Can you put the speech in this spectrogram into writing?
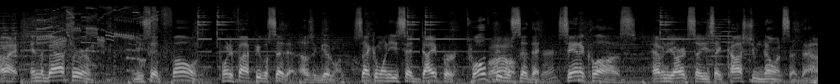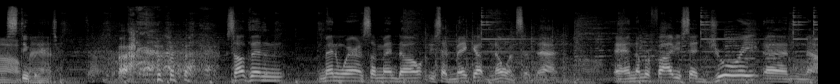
All right, in the bathroom, you said phone. 25 people said that. That was a good one. Second one, you said diaper. 12 people said that. okay. Santa Claus having a yard sale, you said costume. No one said that. Oh, Stupid man. answer. something men wear and some men don't. You said makeup. No one said that. And number five, you said jewelry. Uh, no,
